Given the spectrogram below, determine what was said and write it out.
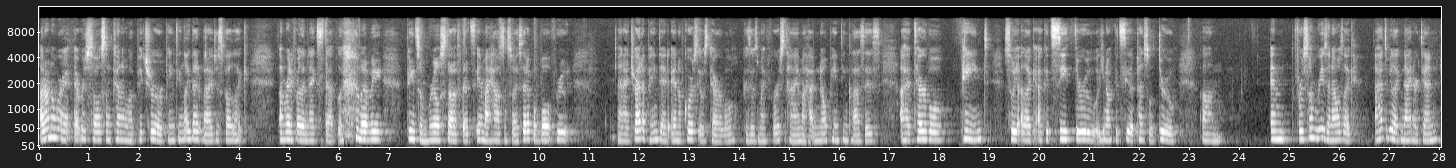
I don't know where I ever saw some kind of a picture or painting like that, but I just felt like I'm ready for the next step. Let me paint some real stuff that's in my house. And so I set up a bowl of fruit and I tried to paint it. And of course it was terrible because it was my first time. I had no painting classes. I had terrible paint. So like I could see through, you know, I could see the pencil through. Um, and for some reason I was like, I had to be like nine or 10.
